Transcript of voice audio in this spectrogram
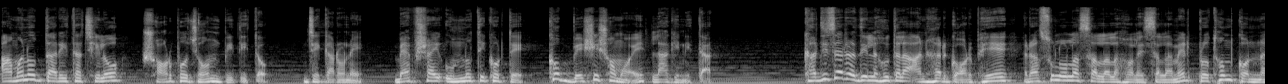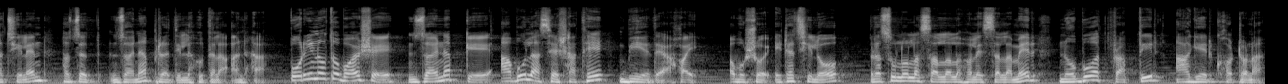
আমানতদারিতা ছিল সর্বজন বিদিত। যে কারণে ব্যবসায় উন্নতি করতে খুব বেশি সময় লাগেনি তার। খাদিজা রদিল্লাহতালা আনহার গর্ভে রাসুল্লাহ সাল্লাহ আলাইসাল্লামের প্রথম কন্যা ছিলেন হজরত জয়নাব রদিল্লাহতালা আনহা। পরিণত বয়সে জয়নাবকে আবুল আসের সাথে বিয়ে দেয়া হয়। অবশ্য এটা ছিল রসুল্লাহ সাল্লাহ আলাইসাল্লামের নবুয়াত প্রাপ্তির আগের ঘটনা।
